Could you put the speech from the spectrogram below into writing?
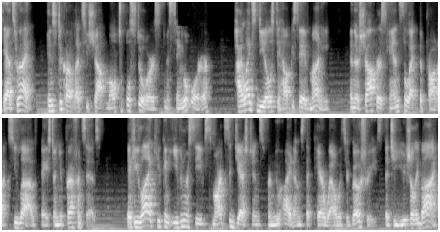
Yeah, that's right. Instacart lets you shop multiple stores in a single order, highlights deals to help you save money, and their shoppers hand select the products you love based on your preferences. If you like, you can even receive smart suggestions for new items that pair well with your groceries that you usually buy.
